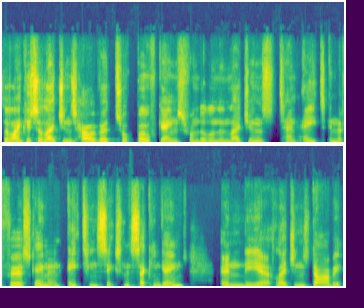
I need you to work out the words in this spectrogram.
The Lancashire Legends, however, took both games from the London Legends 10 8 in the first game and 18 6 in the second game in the uh, Legends Derby.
